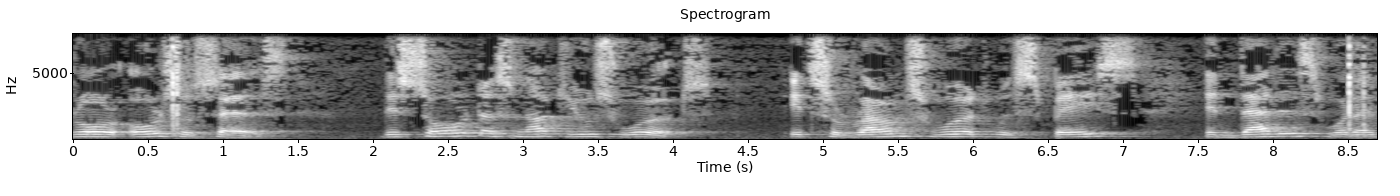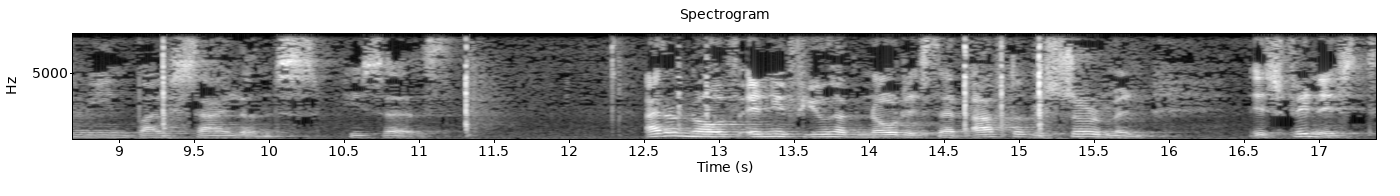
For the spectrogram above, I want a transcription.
Rohr also says the soul does not use words, it surrounds word with space, and that is what I mean by silence, he says. I don't know if any of you have noticed that after the sermon is finished,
